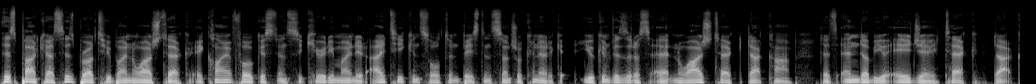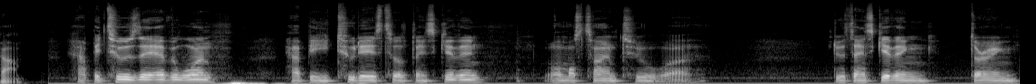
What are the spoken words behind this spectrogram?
This podcast is brought to you by Nuage Tech, a client focused and security minded IT consultant based in Central Connecticut. You can visit us at nuagetech.com. That's N W A J tech.com. Happy Tuesday, everyone. Happy two days till Thanksgiving. Almost time to uh, do Thanksgiving during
